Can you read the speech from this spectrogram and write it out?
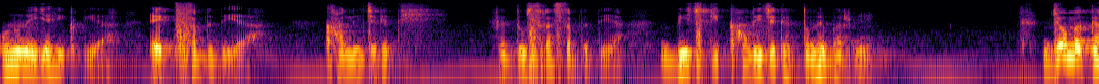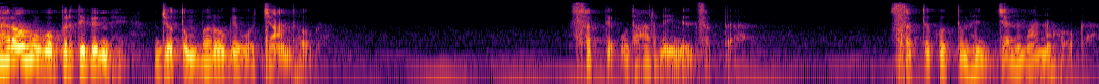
उन्होंने यही किया। एक शब्द दिया, खाली जगह दी फिर दूसरा शब्द दिया बीच की खाली जगह तुम्हें भरनी जो मैं कह रहा हूँ वो प्रतिबिंब है, जो तुम भरोगे वो चाँद होगा। सत्य उधार नहीं मिल सकता। सत्य को तुम्हें जन्माना होगा।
